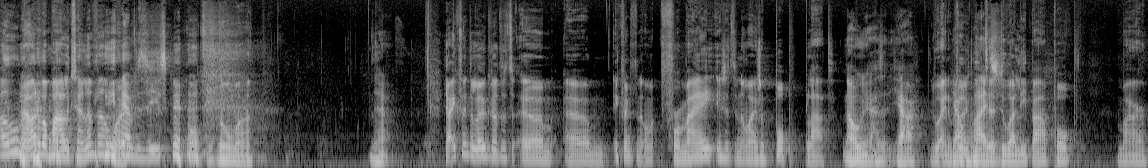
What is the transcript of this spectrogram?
Oh, nou, dat bepaal ik zelf wel, hoor. ja, precies. Oh, verdomme. ja. Ja, ik vind het leuk dat het... ehm, ehm, ik vind het een, voor mij is het een onwijze popplaat. Oh ja, ja. Ik bedoel, en dan Ja, bedoel ik niet de Dua Lipa pop, maar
